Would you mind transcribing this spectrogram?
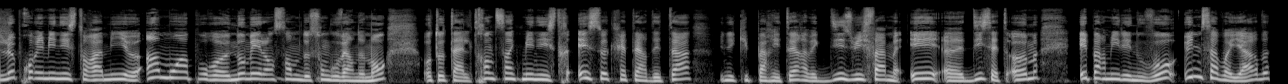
Le Premier ministre aura mis euh, un mois pour euh, nommer l'ensemble de son gouvernement. Au total, 35 ministres et secrétaires d'État, une équipe paritaire avec 18 femmes et 17 euh, hommes. Et parmi les nouveaux, une savoyarde.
